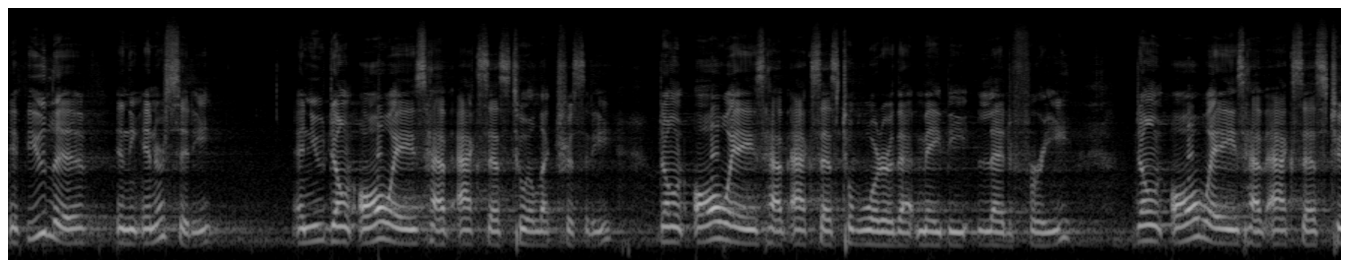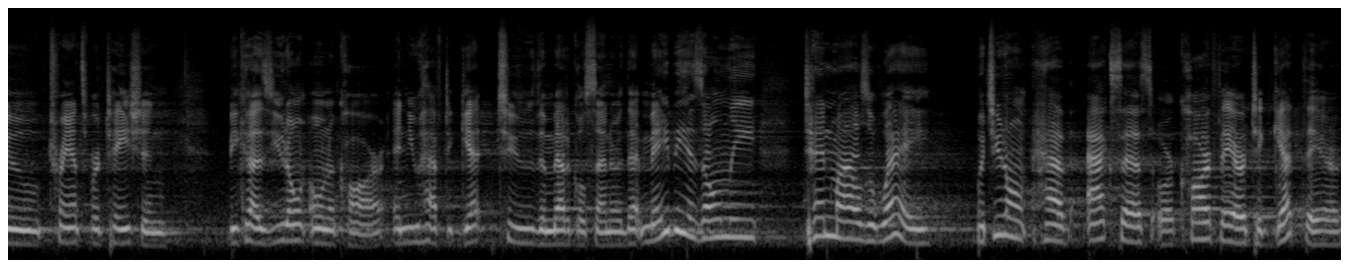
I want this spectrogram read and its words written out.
If you live in the inner city and you don't always have access to electricity, don't always have access to water that may be lead free, don't always have access to transportation because you don't own a car and you have to get to the medical center that maybe is only 10 miles away, but you don't have access or car fare to get there,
